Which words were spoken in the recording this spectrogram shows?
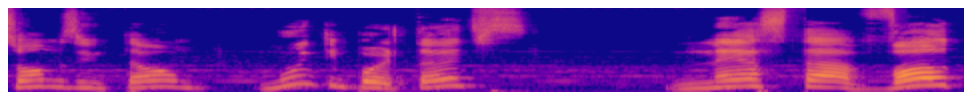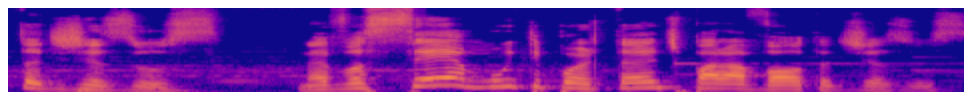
somos então muito importantes nesta volta de Jesus. Né? Você é muito importante para a volta de Jesus.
